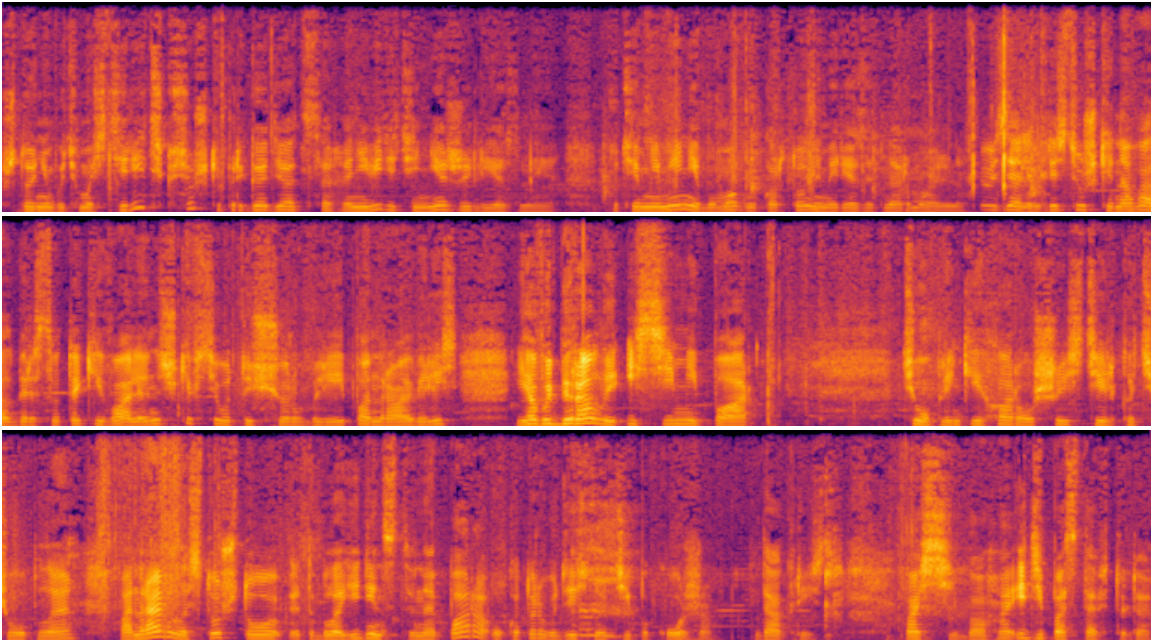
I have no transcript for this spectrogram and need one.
что-нибудь мастерить, Ксюшке пригодятся. Они, видите, не железные. Но, тем не менее, бумагу картонами резать нормально. Взяли Крестюшки на Wildberries вот такие валеночки. Всего 1000 рублей. Понравились. Я выбирала из 7 пар. Тепленькие, хорошие, стелька теплая. Понравилось то, что это была единственная пара, у которой вот здесь, ну, типа кожа. Да, Крис, спасибо. Ага, иди поставь туда,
